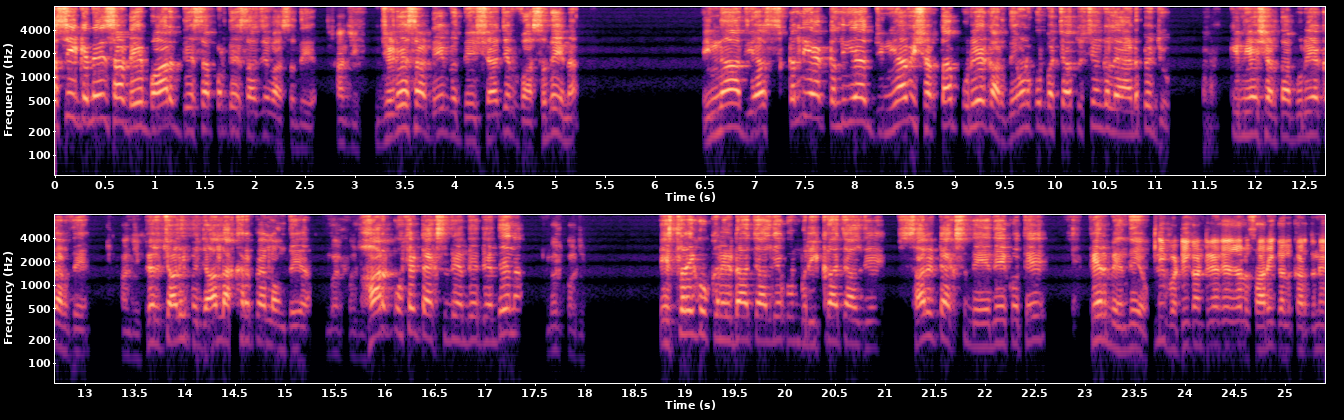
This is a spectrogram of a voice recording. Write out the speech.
ਅਸੀਂ ਕਹਿੰਦੇ ਸਾਡੇ ਬਾਹਰ ਦੇਸਾਂ ਪ੍ਰਦੇਸਾਂ 'ਚ ਵੱਸਦੇ ਆ। ਹਾਂਜੀ। ਜਿਹੜੇ ਸਾਡੇ ਵਿਦੇਸ਼ਾਂ 'ਚ ਵੱਸਦੇ ਨਾ ਇਹਨਾਂ ਦੀਆਂ ਕੱਲੀਆਂ ਕੱਲੀਆਂ ਜਿੰਨੀਆਂ ਵੀ ਸ਼ਰਤਾਂ ਪੂਰੀਆਂ ਕਰਦੇ ਹੁਣ ਕੋਈ ਬੱਚਾ ਤੁਸੀਂ ਇੰਗਲੈਂਡ ਭੇਜੋ ਕਿੰਨੀਆਂ ਸ਼ਰਤਾਂ ਪੂਰੀਆਂ ਕਰਦੇ ਹਾਂਜੀ। ਫਿਰ 40 50 ਲੱਖ ਰੁਪਏ ਲਾਉਂਦੇ ਆ। ਬਿਲਕੁਲ ਹਰ ਕੋਥੇ ਟੈਕਸ ਦਿੰਦੇ ਦਿੰਦੇ ਨਾ। ਬਿਲਕੁਲ ਜੀ। ਇਸ ਤਰ੍ਹਾਂ ਹੀ ਕੋਈ ਕੈਨੇਡਾ ਚੱਲ ਜੇ ਕੋਈ ਅਮਰੀਕਾ ਚੱਲ ਜੇ ਸਾਰੇ ਟੈਕਸ ਦੇ ਦੇ ਕੋਥੇ ਫਿਰ ਬਹਿੰਦੇ ਹੋ। ਨਹੀਂ ਵੱਡੀ ਕੰਟਰੀਆਂ ਦੇ ਚਲੋ ਸਾਰੀ ਗੱਲ ਕਰਦੇ ਨੇ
